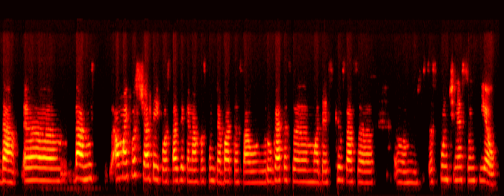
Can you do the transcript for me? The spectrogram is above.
Da, uh, da, au mai fost și alte ipostaze când am fost întrebată sau rugată să mă descriu sau să, um, să spun cine sunt eu.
